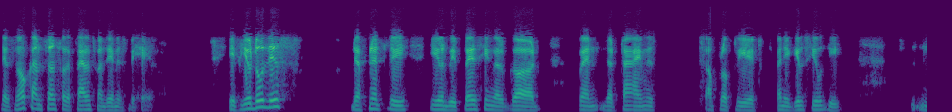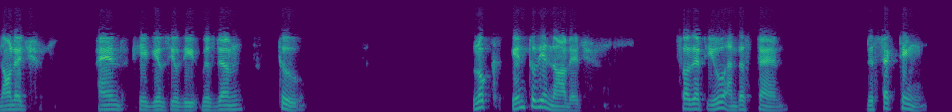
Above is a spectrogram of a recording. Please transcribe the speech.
There's no concern for the parents when they misbehave. If you do this, definitely you will be praising your God when the time is appropriate, when He gives you the knowledge and he gives you the wisdom to look into the knowledge so that you understand dissecting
